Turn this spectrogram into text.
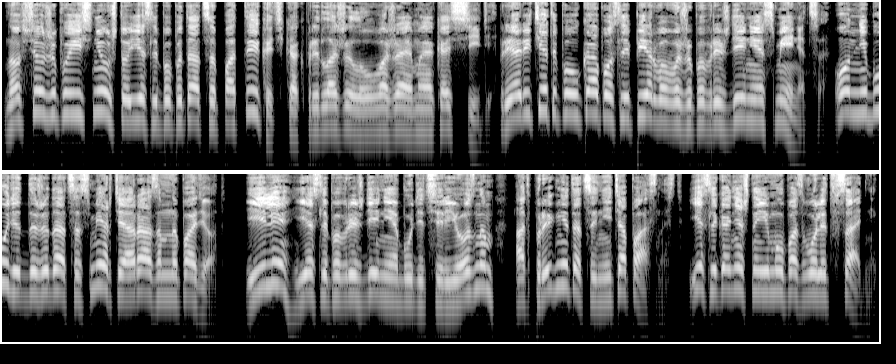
но все же поясню, что если попытаться потыкать, как предложила уважаемая Кассиди, приоритеты паука после первого же повреждения сменятся. Он не будет дожидаться смерти, а разом нападет. Или, если повреждение будет серьезным, отпрыгнет оценить опасность, если, конечно, ему позволит всадник.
